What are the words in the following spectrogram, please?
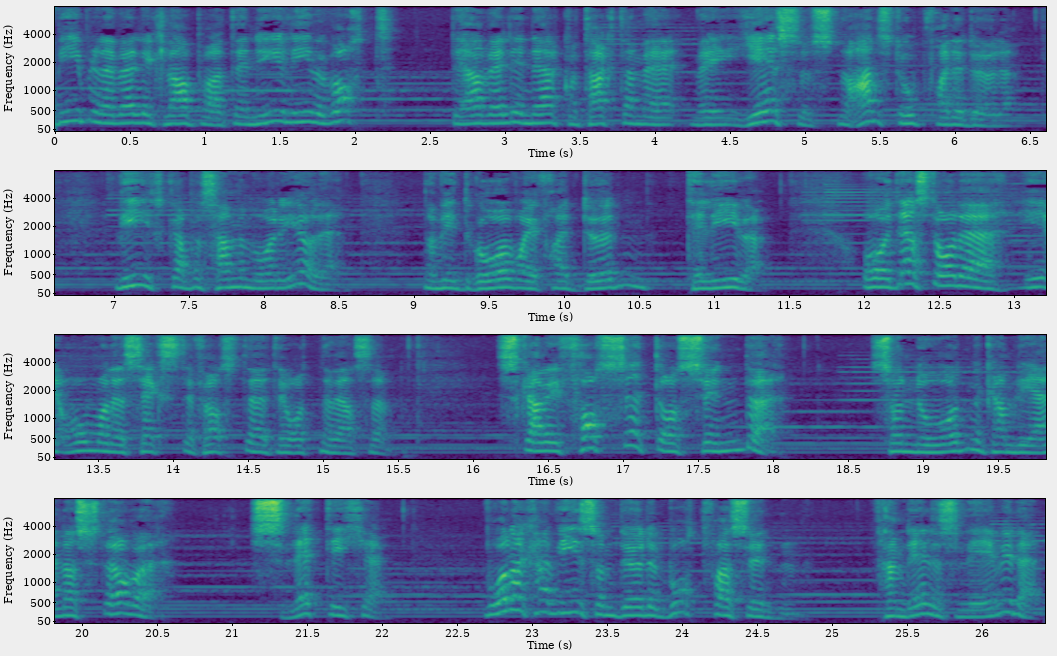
Bibelen er veldig klar på, at det nye livet vårt det har veldig nær kontakt med, med Jesus når han sto opp fra det døde. Vi skal på samme måte gjøre det når vi går over fra døden til livet. Og Der står det i Romerne 6, det første til åttende verset Skal vi fortsette å synde så nåden kan bli enda større? Slett ikke. Hvordan kan vi som døde bort fra synden, fremdeles leve i den?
